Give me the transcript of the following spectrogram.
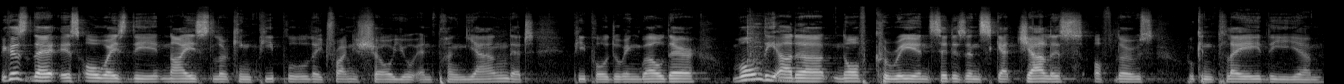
because there is always the nice looking people they trying to show you in Pyongyang that people doing well there. Won't the other North Korean citizens get jealous of those who can play the um,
